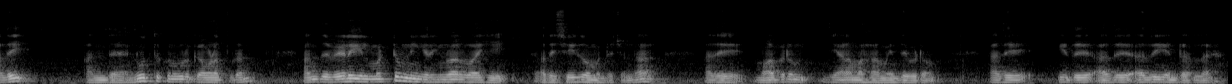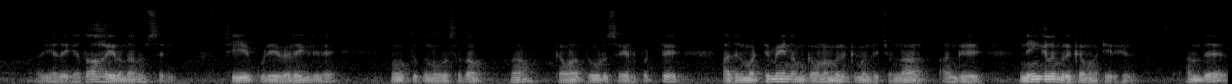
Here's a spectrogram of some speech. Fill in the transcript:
அதை அந்த நூற்றுக்கு நூறு கவனத்துடன் அந்த வேலையில் மட்டும் நீங்கள் இன்வால்வ் ஆகி அதை செய்தோம் என்று சொன்னால் அது மாபெரும் தியானமாக அமைந்துவிடும். அது இது அது அது என்றல்ல. அது எது எதாக இருந்தாலும் சரி செய்யக்கூடிய வேலைகளிலே நூற்றுக்கு நூறு சதம். நாம் கவனத்தோடு செயல்பட்டு அதில் மட்டுமே நம் கவனம் இருக்கும் என்று சொன்னால் அங்கு நீங்களும் இருக்க மாட்டீர்கள். அந்த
